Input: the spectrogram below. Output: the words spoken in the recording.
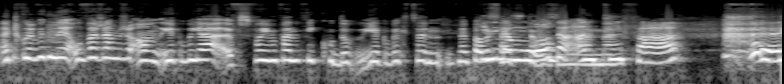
Aczkolwiek no ja uważam, że on, jakby ja w swoim fanfiku do, jakby chcę napisać Paulina młoda zmianę. Antifa e,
